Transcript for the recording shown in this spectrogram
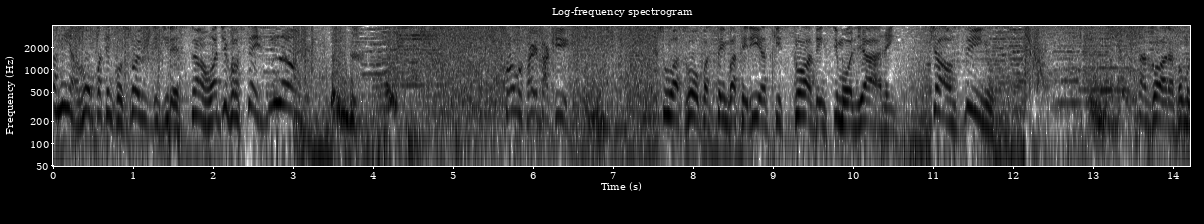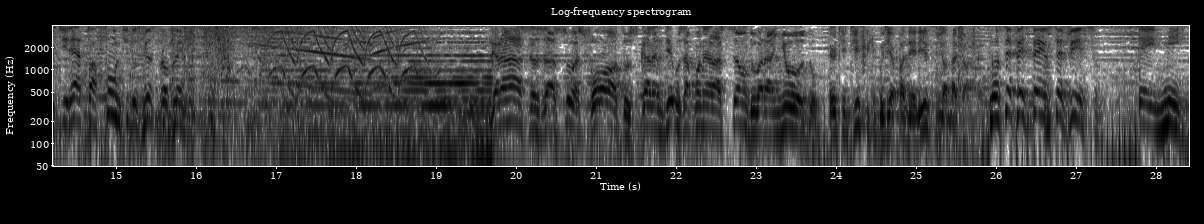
A minha roupa tem controle de direção, a de vocês não! Vamos sair daqui! Suas roupas têm baterias que explodem se molharem. Tchauzinho! Agora vamos direto à fonte dos meus problemas. Graças às suas fotos, garantimos a condenação do aranhudo. Eu te disse que podia fazer isso, JJ. Você fez bem o serviço. Em mim.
